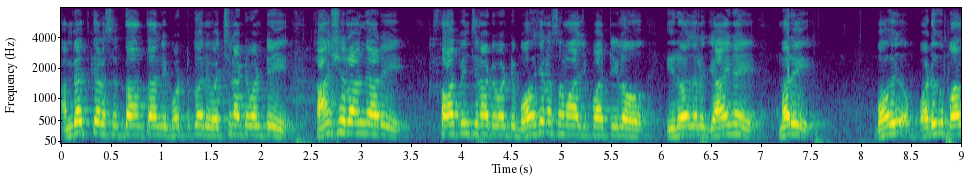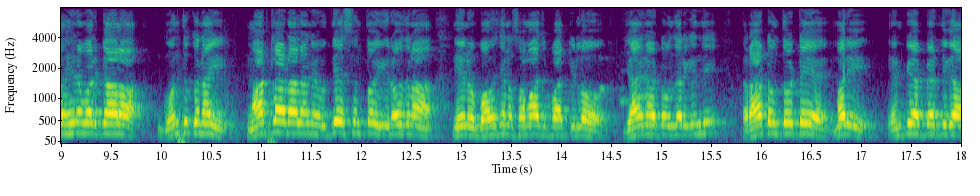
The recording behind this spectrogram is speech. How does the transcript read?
అంబేద్కర్ సిద్ధాంతాన్ని పట్టుకొని వచ్చినటువంటి కాంశీరాం గారి స్థాపించినటువంటి బహుజన సమాజ్ పార్టీలో ఈ రోజున జాయిన్ అయ్యి మరి బహు బడుగు బలహీన వర్గాల గొంతుకునై మాట్లాడాలనే ఉద్దేశంతో ఈ రోజున నేను బహుజన సమాజ్ పార్టీలో జాయిన్ అవటం జరిగింది. రావటంతో మరి ఎంపీ అభ్యర్థిగా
